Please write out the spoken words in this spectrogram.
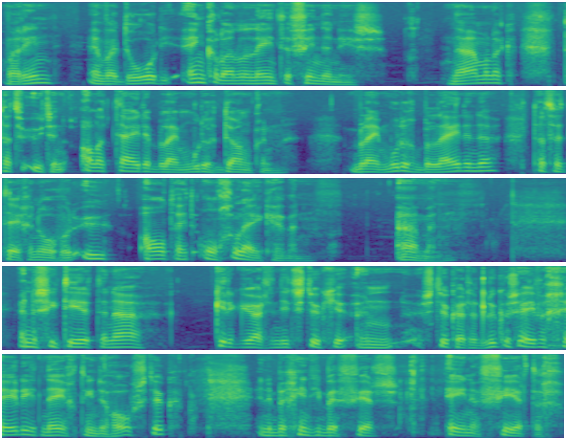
waarin en waardoor die enkel en alleen te vinden is. Namelijk dat we u ten alle tijde blijmoedig danken blijmoedig beleidende dat we tegenover u altijd ongelijk hebben. Amen. En dan citeert daarna Kierkegaard in dit stukje een stuk uit het Lucas-evangelie, het 19e hoofdstuk. En dan begint hij bij vers 41.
